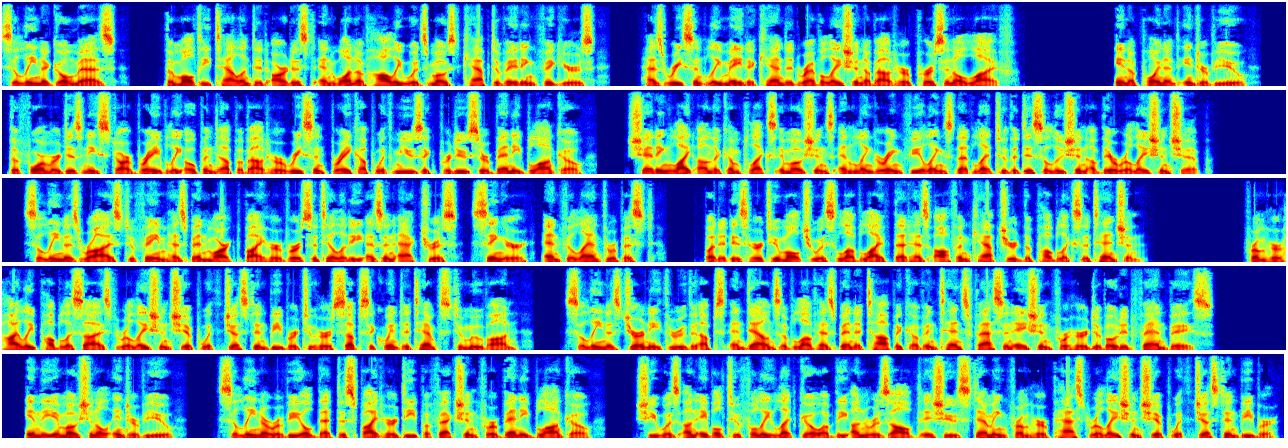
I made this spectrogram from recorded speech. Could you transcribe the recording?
Selena Gomez, the multi-talented artist and one of Hollywood's most captivating figures, has recently made a candid revelation about her personal life. In a poignant interview, the former Disney star bravely opened up about her recent breakup with music producer Benny Blanco, shedding light on the complex emotions and lingering feelings that led to the dissolution of their relationship. Selena's rise to fame has been marked by her versatility as an actress, singer, and philanthropist, but it is her tumultuous love life that has often captured the public's attention. From her highly publicized relationship with Justin Bieber to her subsequent attempts to move on, Selena's journey through the ups and downs of love has been a topic of intense fascination for her devoted fan base. In the emotional interview, Selena revealed that despite her deep affection for Benny Blanco, she was unable to fully let go of the unresolved issues stemming from her past relationship with Justin Bieber.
